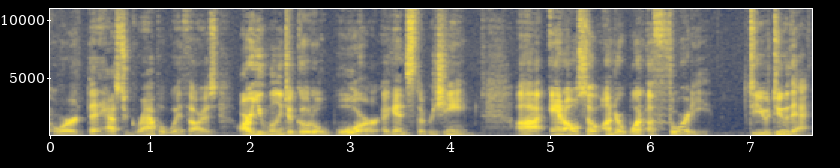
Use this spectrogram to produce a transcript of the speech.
or that has to grapple with, are: is, Are you willing to go to war against the regime? Uh, and also, under what authority do you do that?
